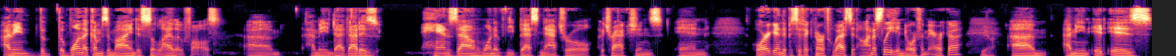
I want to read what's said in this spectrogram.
I mean, the the one that comes to mind is Celilo Falls. Um, I mean that that is hands down one of the best natural attractions in Oregon, the Pacific Northwest, and honestly in North America. Yeah. Um, I mean, it is,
